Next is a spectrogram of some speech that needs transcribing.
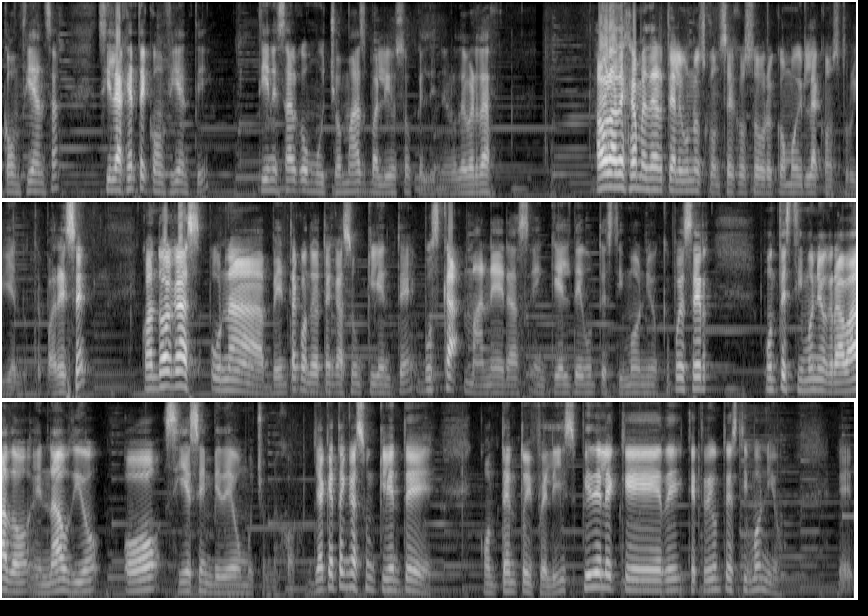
confianza, si la gente confía en ti, tienes algo mucho más valioso que el dinero, de verdad. Ahora déjame darte algunos consejos sobre cómo irla construyendo, ¿te parece? Cuando hagas una venta, cuando ya tengas un cliente, busca maneras en que él dé un testimonio, que puede ser un testimonio grabado en audio o si es en video mucho mejor. Ya que tengas un cliente contento y feliz, pídele que, te dé un testimonio. Eh,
